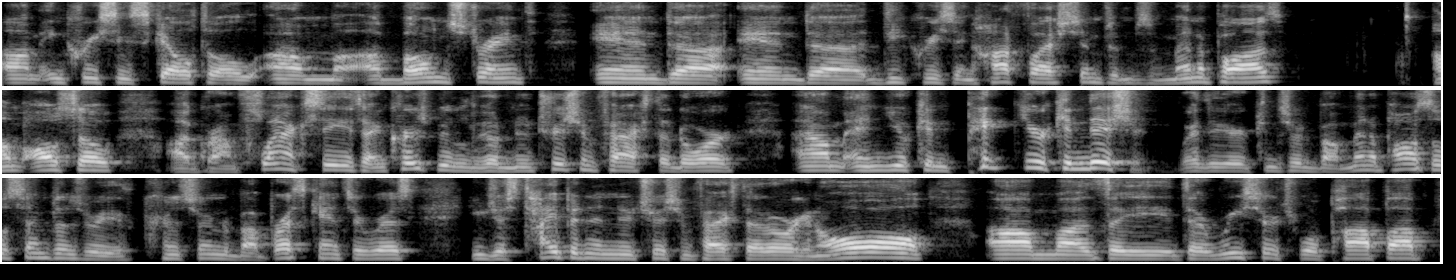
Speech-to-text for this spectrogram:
um, increasing skeletal um, uh, bone strength and and decreasing hot flash symptoms of menopause. Um, also, uh, ground flax seeds. I encourage people to go to nutritionfacts.org um, and you can pick your condition, whether you're concerned about menopausal symptoms or you're concerned about breast cancer risk. You just type it in nutritionfacts.org and all um, uh, the, the research will pop up.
